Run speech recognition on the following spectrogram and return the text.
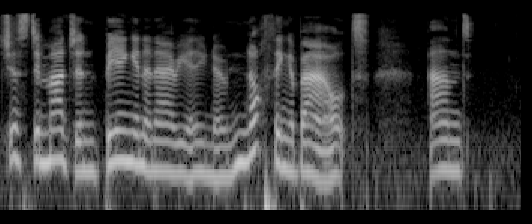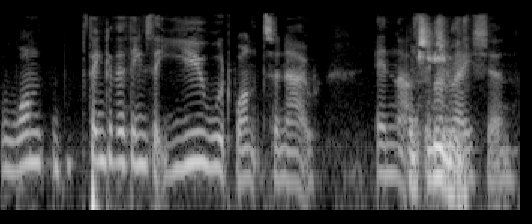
just imagine being in an area you know nothing about, and want, think of the things that you would want to know in that Absolutely. situation.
